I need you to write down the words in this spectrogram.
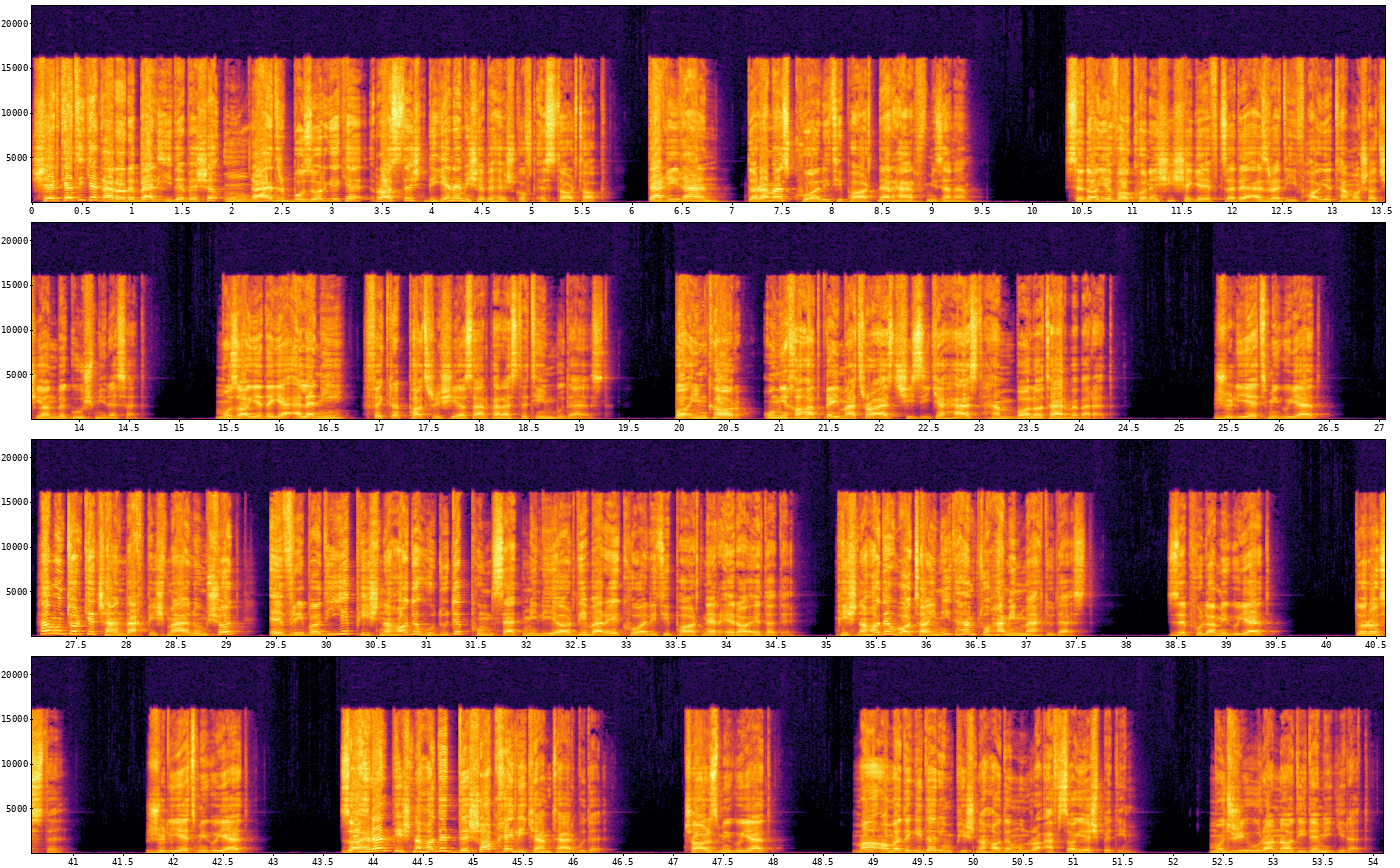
شرکتی که قرار بلعیده بشه اونقدر بزرگه که راستش دیگه نمیشه بهش گفت استارتاپ. دقیقا دارم از کوالیتی پارتنر حرف می‌زنم. صدای واکنشی شگفت زده از ردیفهای تماشاچیان به گوش می‌رسد. مزایده علنی فکر پاتریشیا سرپرست تیم بوده است. با این کار او می‌خواهد قیمت را از چیزی که هست هم بالاتر ببرد. جولیت می‌گوید همونطور که چند وقت پیش معلوم شد اوریبادی یه پیشنهاد حدود 500 میلیاردی برای کوالیتی پارتنر ارائه داده. پیشنهاد واتاینید هم تو همین محدود است. زپولا می‌گوید درسته. جولیت می‌گوید ظاهرا پیشنهاد دشاب خیلی کمتر بوده. چارلز می‌گوید ما آمادگی داریم پیشنهادمون را افزایش بدیم. مجری او را نادیده می‌گیرد.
